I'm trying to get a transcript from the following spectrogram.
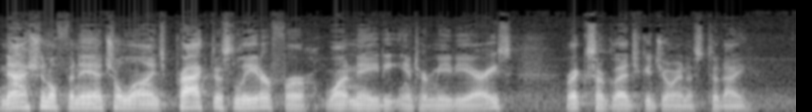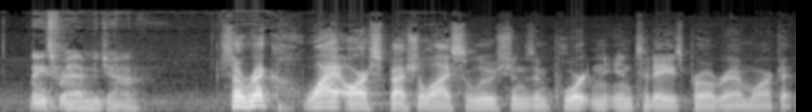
National Financial Lines Practice Leader for 180 Intermediaries. Rick, so glad you could join us today. Thanks for having me, John. So, Rick, why are specialized solutions important in today's program market?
